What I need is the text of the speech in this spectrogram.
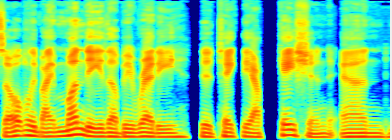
So hopefully by Monday they'll be ready to take the application. And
